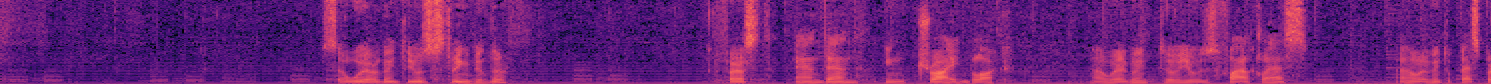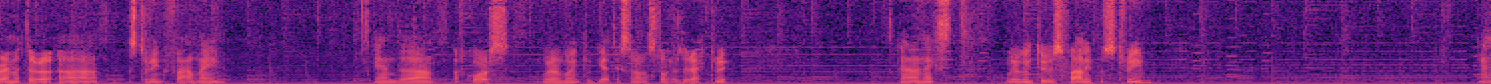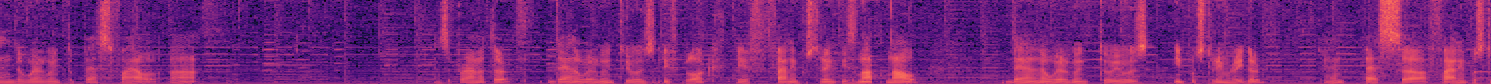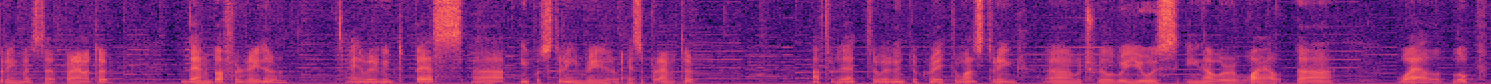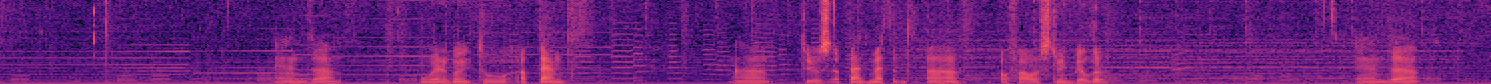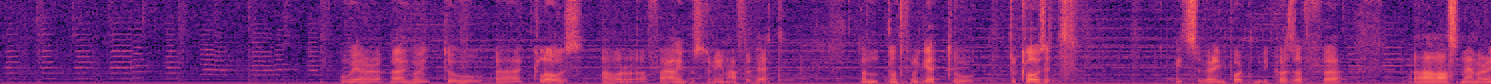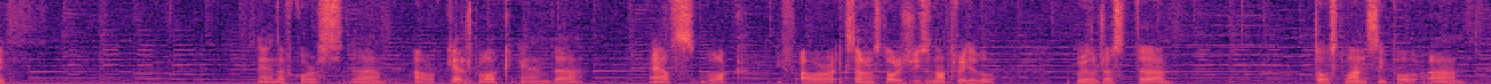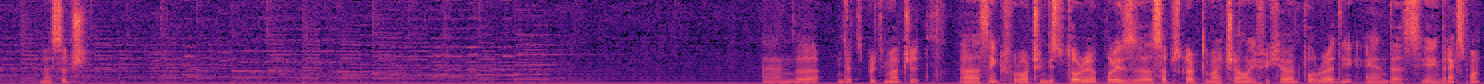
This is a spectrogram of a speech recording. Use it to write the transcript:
So we are going to use string builder first and then in try block. Uh, we're going to use file class. Uh, we're going to pass parameter uh, string file name. And uh, of course we're going to get external storage directory. Uh, next we're going to use file input stream. And we're going to pass file uh, as a parameter then we're going to use if block. If file input stream is not null then we're going to use input stream reader and pass uh, file input stream as a parameter then buffer reader and we're going to pass uh, input stream reader as a parameter. After that we're going to create one string uh, which will we use in our while uh, while loop. And um, we're going to append uh, to use append method uh, of our string builder. And uh, we are uh, going to uh, close our uh, file input stream after that. Don't, don't forget to to close it. It's very important because of lost memory. And of course our catch block and uh, else block if our external storage is not readable we'll just uh, toast one simple um, message and uh, that's pretty much it. Uh, thank you for watching this tutorial, please uh, subscribe to my channel if you haven't already and see you in the next one.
